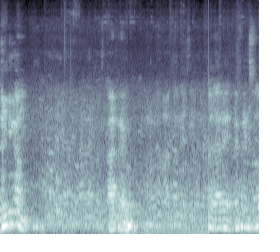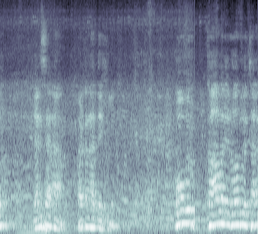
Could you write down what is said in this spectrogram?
దిండిగం. కాట్రాయపాడు రెఫరెన్స్ జనసేన పట్టణాధ్యక్షులు కోవూరు కావలి రోడ్లు చాలా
